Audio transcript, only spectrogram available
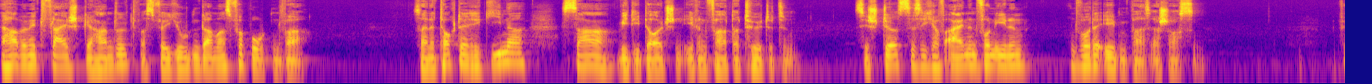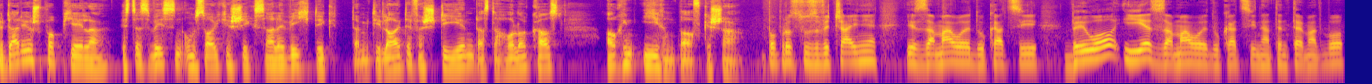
er habe mit Fleisch gehandelt, was für Juden damals verboten war. Seine Tochter Regina sah, wie die Deutschen ihren Vater töteten. Sie stürzte sich auf einen von ihnen und wurde ebenfalls erschossen. Für Dariusz Popiela ist das Wissen um solche Schicksale wichtig, damit die Leute verstehen, dass der Holocaust auch in ihrem Dorf geschah. Po prostu zwyczajnie jest za mało edukacji było i jest za mało edukacji na ten temat. Bo,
